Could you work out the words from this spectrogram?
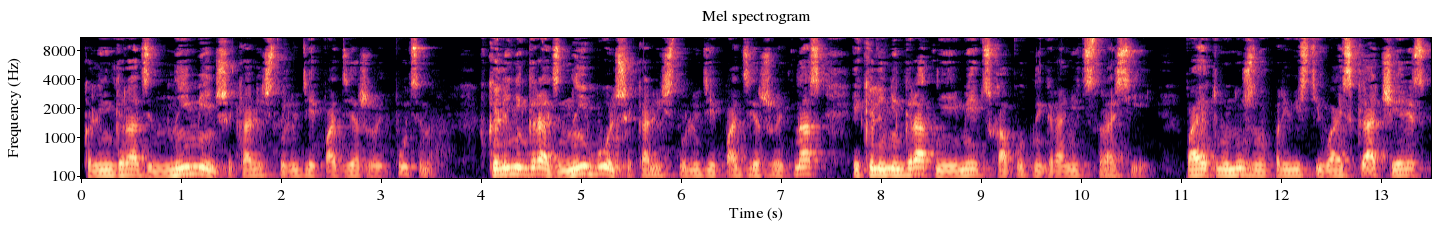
В Калининграде наименьшее количество людей поддерживает Путина. В Калининграде наибольшее количество людей поддерживает нас. И Калининград не имеет сухопутной границы с Россией. Поэтому нужно привести войска через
